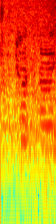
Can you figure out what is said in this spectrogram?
just took the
